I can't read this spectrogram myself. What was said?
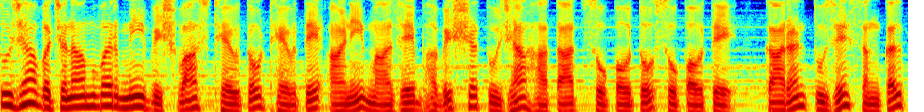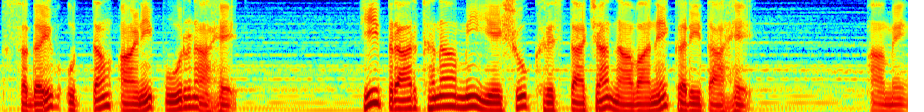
तुझ्या वचनांवर मी विश्वास ठेवतो ठेवते आणि माझे भविष्य तुझ्या हातात सोपवतो सोपवते कारण तुझे संकल्प सदैव उत्तम आणि पूर्ण आहे. ही प्रार्थना मी येशू ख्रिस्ताच्या नावाने करीत आहे. आमेन.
